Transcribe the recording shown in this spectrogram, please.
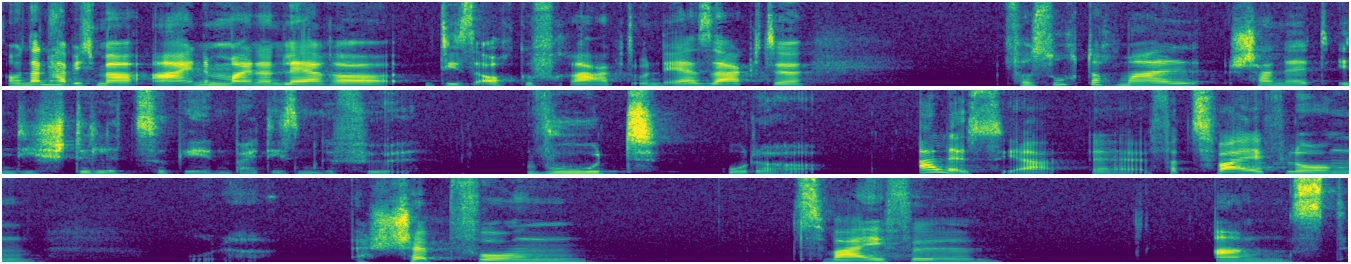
Und dann habe ich mal einem meiner Lehrer dies auch gefragt und er sagte, versuch doch mal, Jeanette, in die Stille zu gehen bei diesem Gefühl. Wut oder alles, ja, äh, Verzweiflung oder Erschöpfung, Zweifel, Angst.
